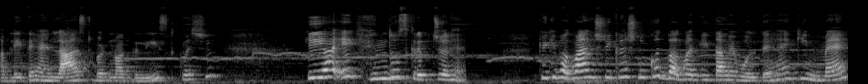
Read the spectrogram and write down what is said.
अब लेते हैं last but not the least question कि यह एक हिंदू स्क्रिप्चर है, क्योंकि भगवान श्री कृष्ण खुद भगवत गीता में बोलते हैं कि मैं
